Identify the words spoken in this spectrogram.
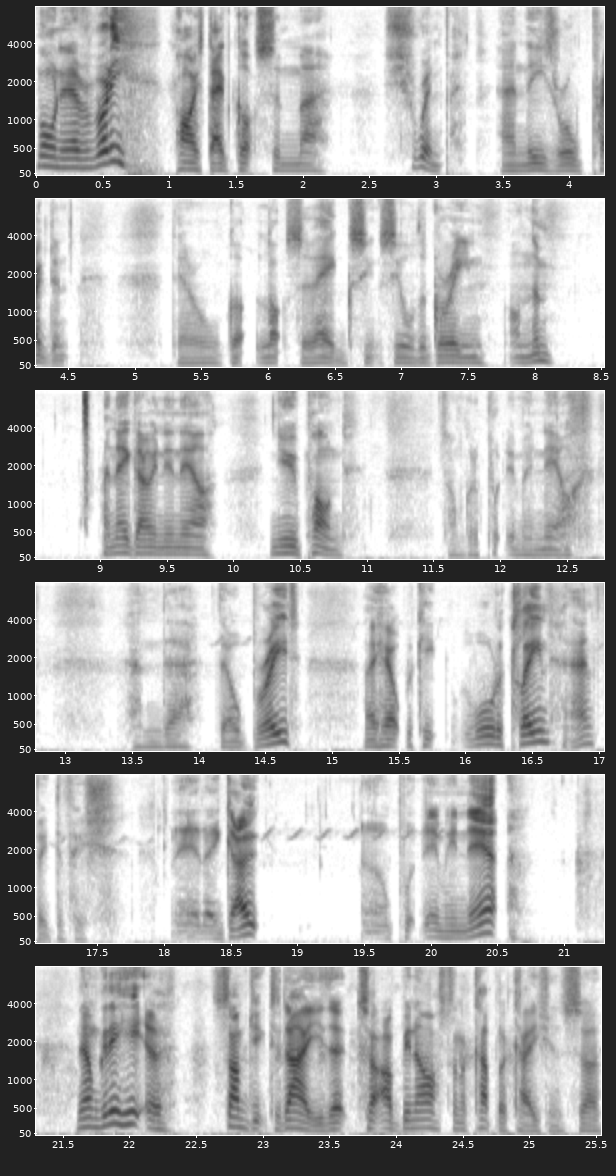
Morning everybody. Pie's dad got some uh, shrimp and these are all pregnant. They're all got lots of eggs, you can see all the green on them and they're going in our new pond. So I'm going to put them in now and uh, they'll breed. They help to keep the water clean and feed the fish. There they go. I'll put them in there. Now I'm going to hit a subject today that uh, I've been asked on a couple of occasions. So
